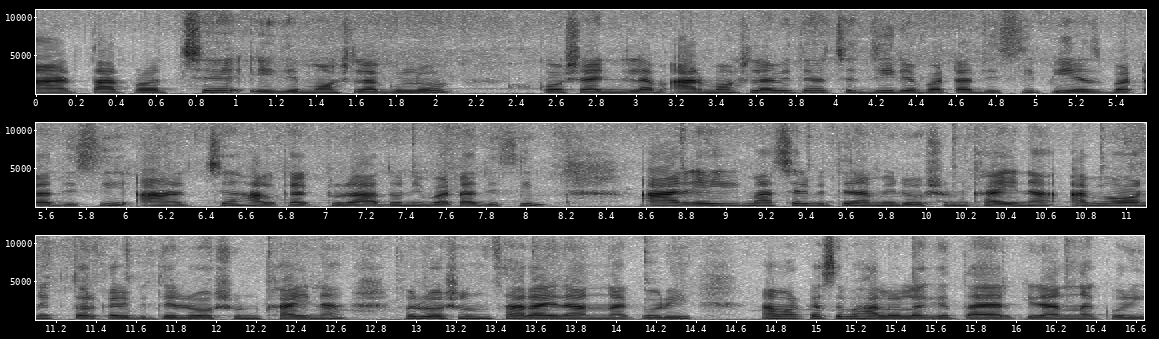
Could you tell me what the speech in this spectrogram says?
আর তারপর হচ্ছে এই যে মশলাগুলো কষাই নিলাম। আর মশলার ভিতরে হচ্ছে জিরে বাটা দিছি, পেঁয়াজ বাটা দিছি, আর হচ্ছে হালকা একটু রাঁধুনি বাটা দিছি। আর এই মাছের ভিতরে আমি রসুন খাই না। আমি অনেক তরকারির ভিতরে রসুন খাই না। রসুন ছাড়াই রান্না করি। আমার কাছে ভালো লাগে তাই আর কি রান্না করি।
